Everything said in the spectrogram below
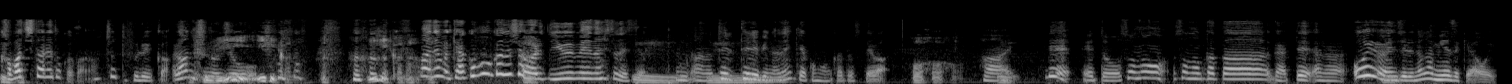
カバチタレとかかな？ちょっと古いか。ランチの女王。いい、いいかな。いいかな。まあでも脚本家としては割と有名な人ですよ。うんあのテテレビのね、脚本家としては。ははははい。で、えっ、と、その、その方がやって、あの、老いを演じるのが宮崎葵。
